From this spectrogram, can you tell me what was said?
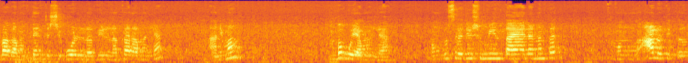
बघा मग त्यांच्याशी बोलणं बिलणं करा म्हणल्या. आणि मग बघूया म्हणल्या. मग दुसऱ्या दिवशी मी ताय आल्यानंतर मग आलो तिथं.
